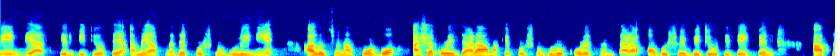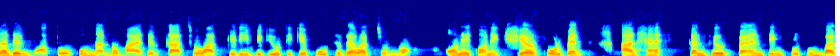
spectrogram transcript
মেইনলি আজকের ভিডিওতে আমি আপনাদের প্রশ্নগুলি নিয়ে আলোচনা করব। আশা করি যারা আমাকে প্রশ্নগুলো করেছেন তারা অবশ্যই ভিডিওটি দেখবেন। আপনাদের মতো অন্যান্য মায়েদের কাছেও আজকের এই ভিডিওটিকে পৌঁছে দেওয়ার জন্য অনেক অনেক শেয়ার করবেন। আর হ্যাঁ কনফিউজ প্যারেন্টিং প্রথমবার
